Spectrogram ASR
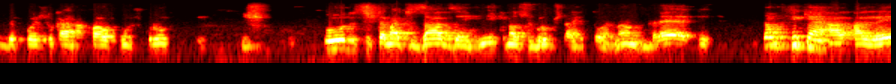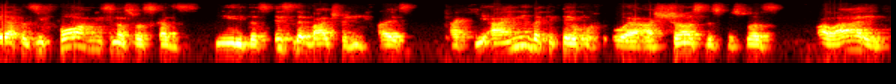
depois do carnaval, com os grupos, estudos sistematizados, Henrique, nosso grupo está retornando em breve. Então, fiquem alertas, informem-se nas suas casas espíritas. Esse debate que a gente faz aqui, ainda que tenha a chance das pessoas falarem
